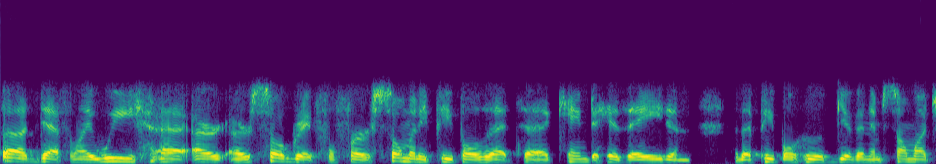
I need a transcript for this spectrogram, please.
Uh, definitely, we uh, are, are so grateful for so many people that uh, came to his aid and the people who have given him so much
